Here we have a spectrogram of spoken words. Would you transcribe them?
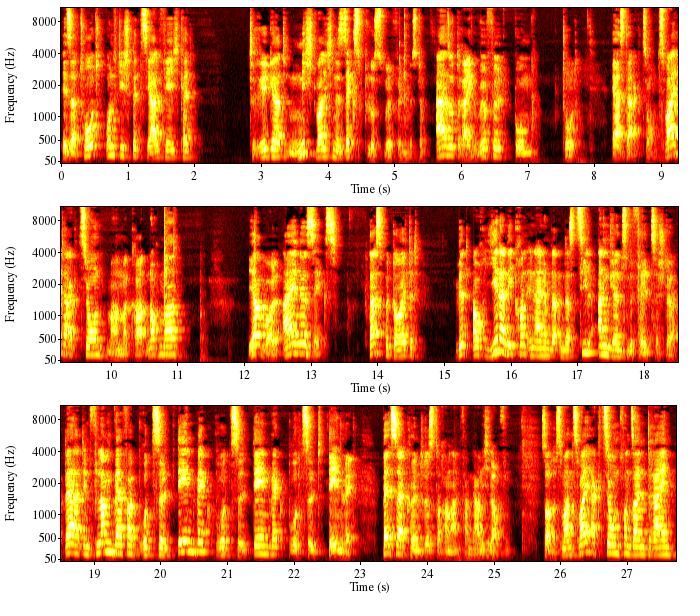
ist er tot und die Spezialfähigkeit triggert nicht, weil ich eine 6 plus würfeln müsste. Also 3 gewürfelt, bumm, tot. Erste Aktion. Zweite Aktion, machen wir gerade nochmal. Jawohl, eine 6. Das bedeutet, wird auch jeder Necron in einem an das Ziel angrenzende Feld zerstört. Der hat den Flammenwerfer, brutzelt den weg, brutzelt den weg, brutzelt den weg. Besser könnte das doch am Anfang gar nicht laufen. So, das waren zwei Aktionen von seinen dreien.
